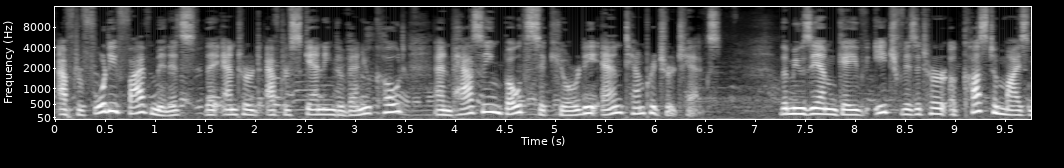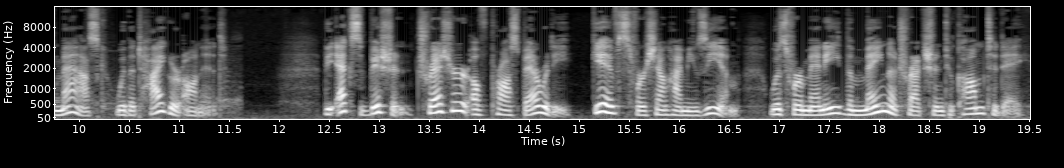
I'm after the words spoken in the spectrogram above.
After 45 minutes, they entered after scanning the venue code and passing both security and temperature checks. The museum gave each visitor a customized mask with a tiger on it. The exhibition, Treasure of Prosperity, Gifts for Shanghai Museum, was for many the main attraction to come today.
